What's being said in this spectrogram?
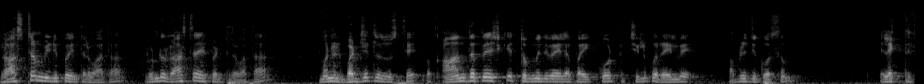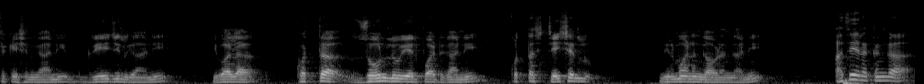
రాష్ట్రం విడిపోయిన తర్వాత రెండు రాష్ట్రాలు ఏర్పడిన తర్వాత మన బడ్జెట్లో చూస్తే ఒక ఆంధ్రప్రదేశ్కి తొమ్మిది వేల పై కోట్ల చిలుకు రైల్వే అభివృద్ధి కోసం ఎలక్ట్రిఫికేషన్ కానీ గ్రేజీలు కానీ ఇవాళ కొత్త జోన్లు ఏర్పాటు కానీ కొత్త స్టేషన్లు నిర్మాణం కావడం కానీ అదే రకంగా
